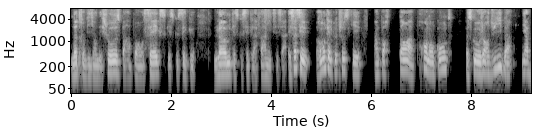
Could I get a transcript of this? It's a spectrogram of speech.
notre vision des choses par rapport au sexe, qu'est-ce que c'est que l'homme, qu'est-ce que c'est que la femme, etc. Et ça, c'est vraiment quelque chose qui est important à prendre en compte parce qu'aujourd'hui, ben, il y a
